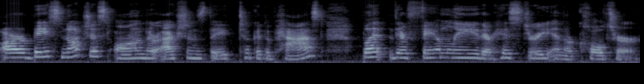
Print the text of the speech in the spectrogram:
are based not just on their actions they took in the past, but their family, their history, and their culture.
